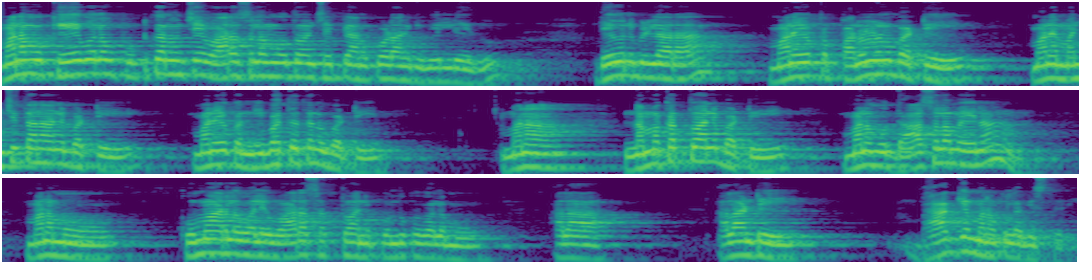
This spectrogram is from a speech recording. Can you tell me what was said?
మనము కేవలం పుట్టుక నుంచే వారసులమవుతామని చెప్పి అనుకోవడానికి వీల్లేదు. దేవుని బిళ్ళారా మన యొక్క పనులను బట్టి మన మంచితనాన్ని బట్టి మన యొక్క నిబద్ధతను బట్టి మన నమ్మకత్వాన్ని బట్టి మనము దాసులమైన మనము కుమారుల వలె వారసత్వాన్ని పొందుకోగలము. అలా అలాంటి భాగ్యం మనకు లభిస్తుంది.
